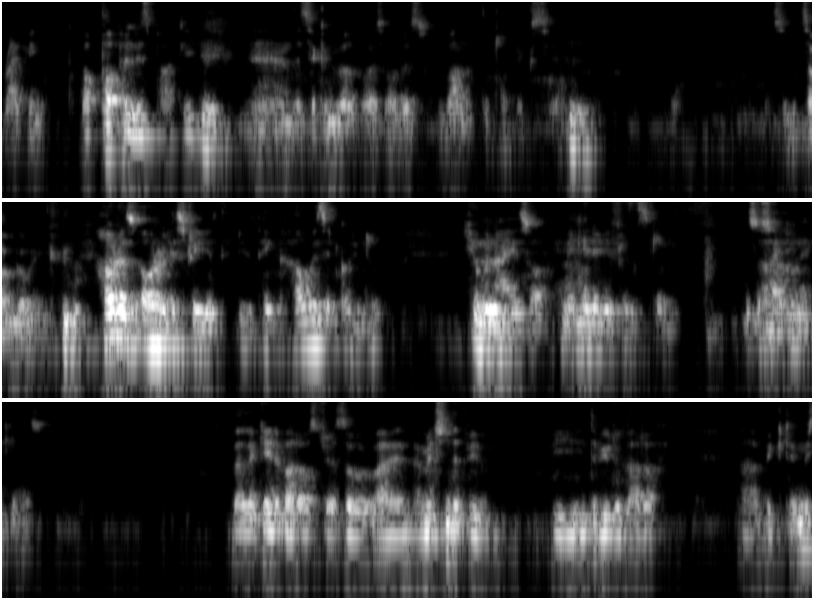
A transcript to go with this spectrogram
right-wing populist party, Mm. and the Second World War is always one of the topics. Yeah. Mm. It's, it's ongoing. How does oral history do you think? How is it going to humanize or make any difference to a society Um, like yours? well, again about Austria. So I, I mentioned that we we interviewed a lot of uh, victims.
